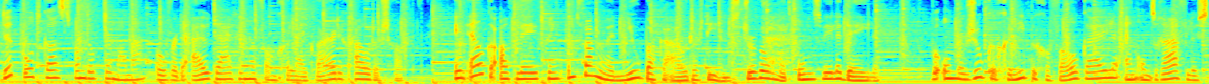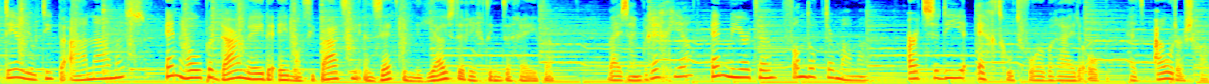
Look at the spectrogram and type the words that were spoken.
de podcast van Dr. Mama over de uitdagingen van gelijkwaardig ouderschap. In elke aflevering ontvangen we nieuwbakken ouders die hun struggle met ons willen delen. We onderzoeken geniepige valkuilen en ontrafelen stereotype aannames. En hopen daarmee de emancipatie een zet in de juiste richting te geven. Wij zijn Brechtje En Meerte, van Dr. Mama, artsen die je echt goed voorbereiden op het ouderschap.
